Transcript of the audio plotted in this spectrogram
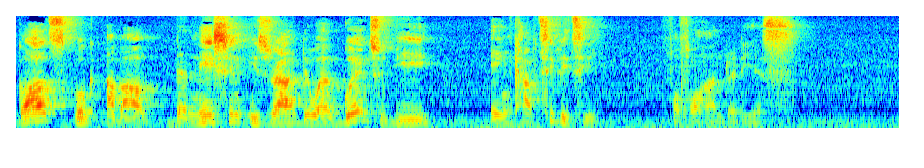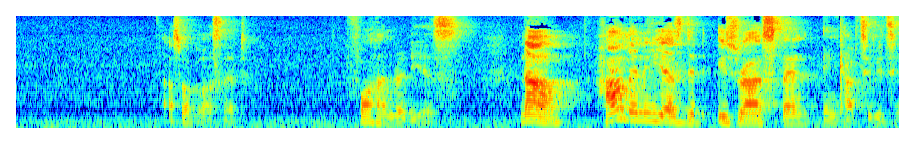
God spoke about the nation Israel, they were going to be in captivity for 400 years. That's what God said. 400 years. Now, how many years did Israel spend in captivity?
